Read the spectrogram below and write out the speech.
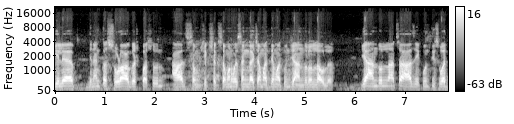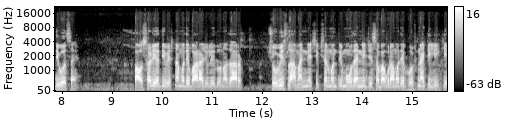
गेल्या दिनांक सोळा ऑगस्टपासून आज सम शिक्षक समन्वय संघाच्या माध्यमातून जे आंदोलन लावलं या आंदोलनाचा आज एकोणतीसवा दिवस आहे. पावसाळी अधिवेशनामध्ये बारा जुलै दोन हजार चोवीसला मान्य शिक्षण मंत्री महोदयांनी जी सभागृहामध्ये घोषणा केली की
